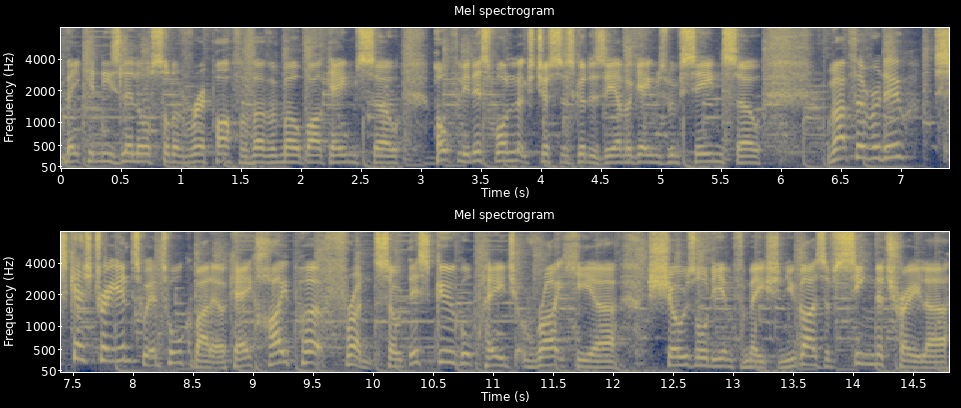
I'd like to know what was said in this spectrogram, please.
making these little sort of rip-off of other mobile games, so hopefully this one looks just as good as the other games we've seen. So without further ado, let's get straight into it and talk about it, okay? Hyper Front. So this Google page right here shows all the information. You guys have seen the trailer,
